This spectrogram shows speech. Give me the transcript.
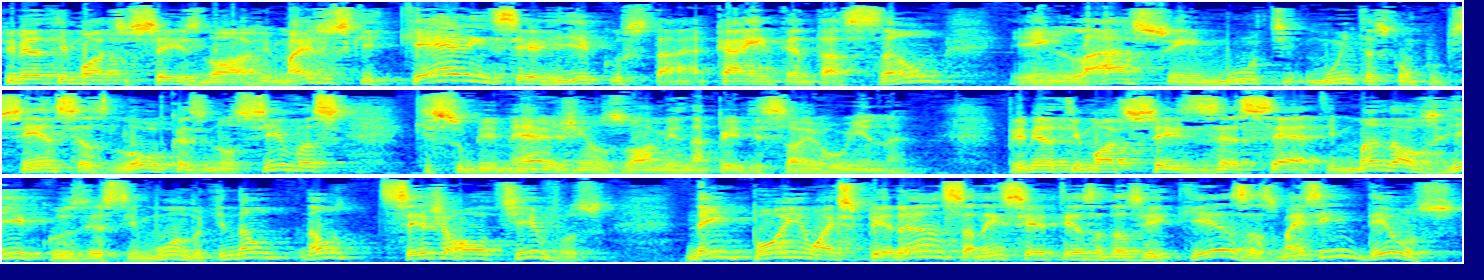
1 Timóteo 6,9: Mas os que querem ser ricos tá, caem em tentação, em laço, em multi, muitas concupiscências loucas e nocivas que submergem os homens na perdição e ruína. 1 Timóteo 6,17: Manda aos ricos deste mundo que não, não sejam altivos, nem ponham a esperança nem certeza das riquezas, mas em Deus,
